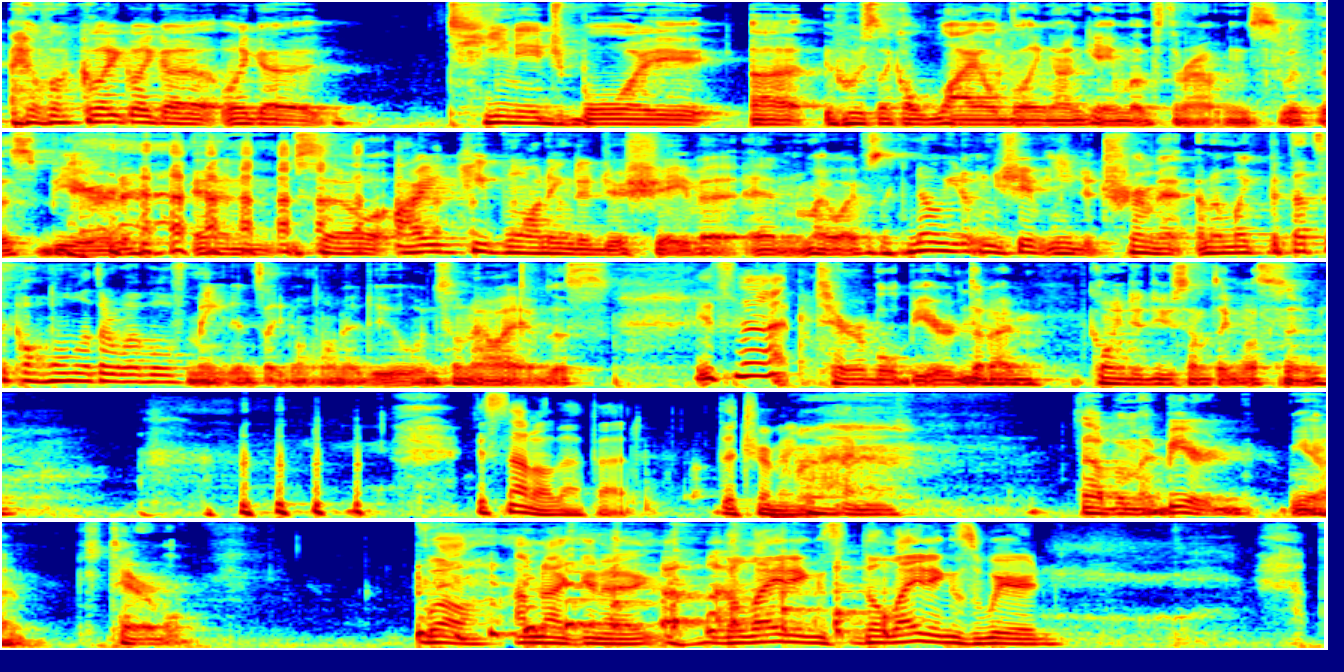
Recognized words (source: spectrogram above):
I look like like a like a teenage boy uh, who's like a wildling on Game of Thrones with this beard, and so I keep wanting to just shave it, and my wife is like, "No, you don't need to shave it; you need to trim it." And I'm like, "But that's like a whole other level of maintenance I don't want to do," and so now I have this it's not terrible beard that I'm going to do something with soon. it's not all that bad the trimming i mean Uh, but my beard, you know, it's terrible. Well, I'm not gonna. The lighting's the lighting's weird.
